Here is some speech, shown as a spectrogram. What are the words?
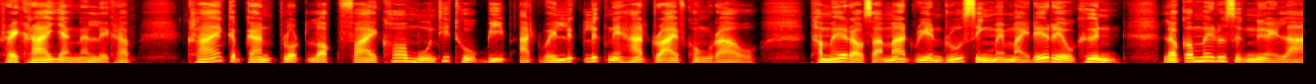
คล้ายๆ อย่างนั้นเลยครับ คล้ายกับการปลดล็อกไฟล์ข้อมูลที่ถูกบีบอัดไว้ลึกๆ ในฮาร์ดไดรฟ์ของเราทำให้เราสามารถเรียนรู้สิ่งใหม่ ๆ ได้เร็วขึ้น แล้วก็ไม่รู้สึกเหนื่อยล้า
